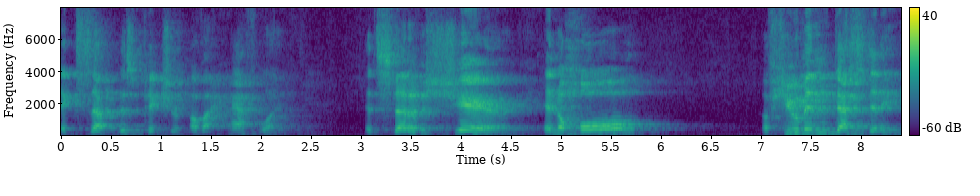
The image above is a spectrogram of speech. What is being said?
accept this picture of a half life instead of a share in the whole of human destiny?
